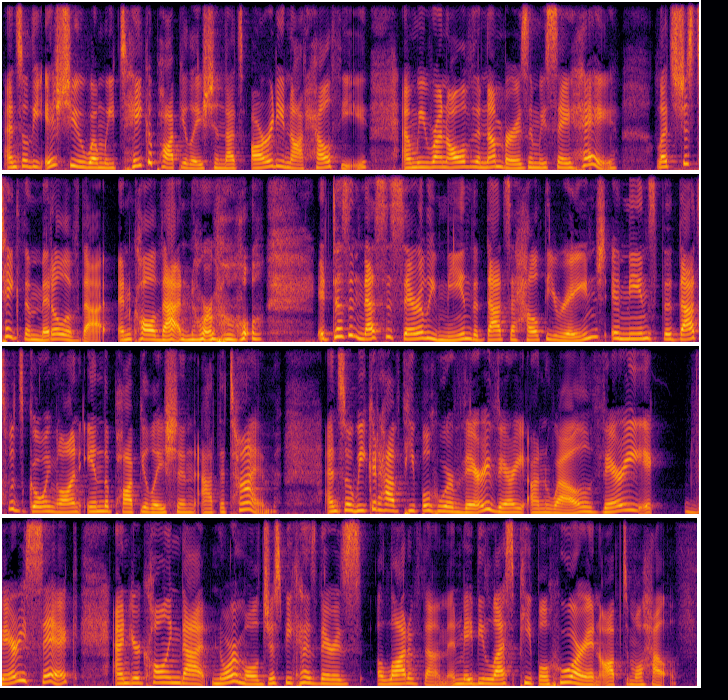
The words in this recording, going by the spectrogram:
And so the issue when we take a population that's already not healthy and we run all of the numbers and we say, hey, let's just take the middle of that and call that normal. it doesn't necessarily mean that that's a healthy range. It means that that's what's going on in the population at the time. And so we could have people who are very, very unwell, very very sick and you're calling that normal just because there's a lot of them and maybe less people who are in optimal health.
